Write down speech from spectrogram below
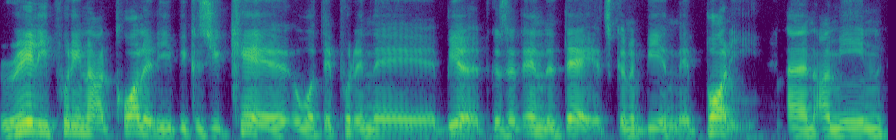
really putting out quality because you care what they put in their beard because at the end of the day it's going to be in their body. And i mean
